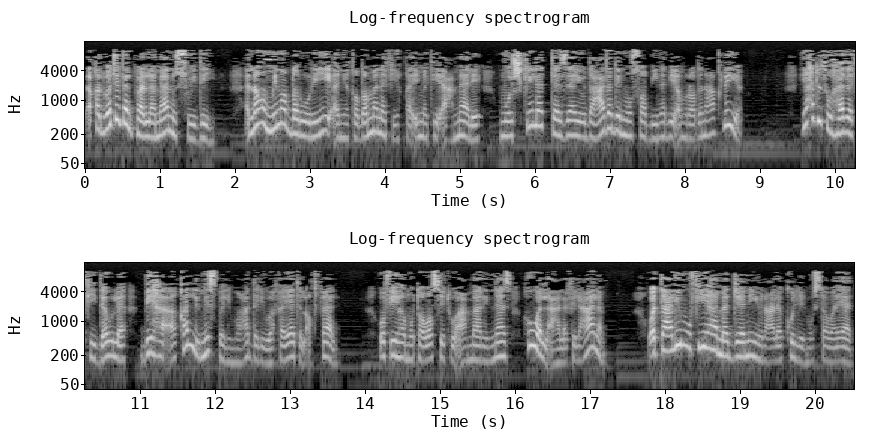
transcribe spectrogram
لقد وجد البرلمان السويدي أنه من الضروري أن يتضمن في قائمة أعماله مشكلة تزايد عدد المصابين بأمراض عقلية. يحدث هذا في دولة بها أقل نسبة لمعدل وفيات الأطفال. وفيها متوسط أعمار الناس هو الأعلى في العالم والتعليم فيها مجاني على كل المستويات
